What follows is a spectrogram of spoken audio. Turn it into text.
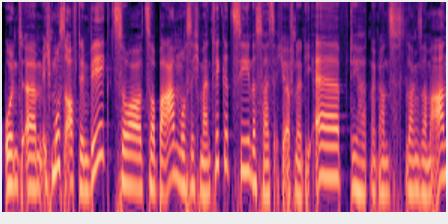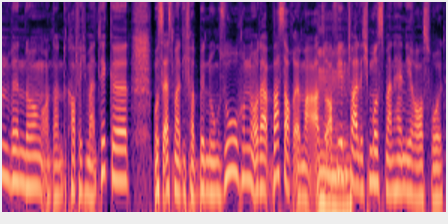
Und ähm, ich muss auf dem Weg zur, zur Bahn, muss ich mein Ticket ziehen ziehen. Das heißt, ich öffne die App, die hat eine ganz langsame Anbindung und dann kaufe ich mein Ticket, muss erstmal die Verbindung suchen oder was auch immer. Also mhm. auf jeden Fall, ich muss mein Handy rausholen.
